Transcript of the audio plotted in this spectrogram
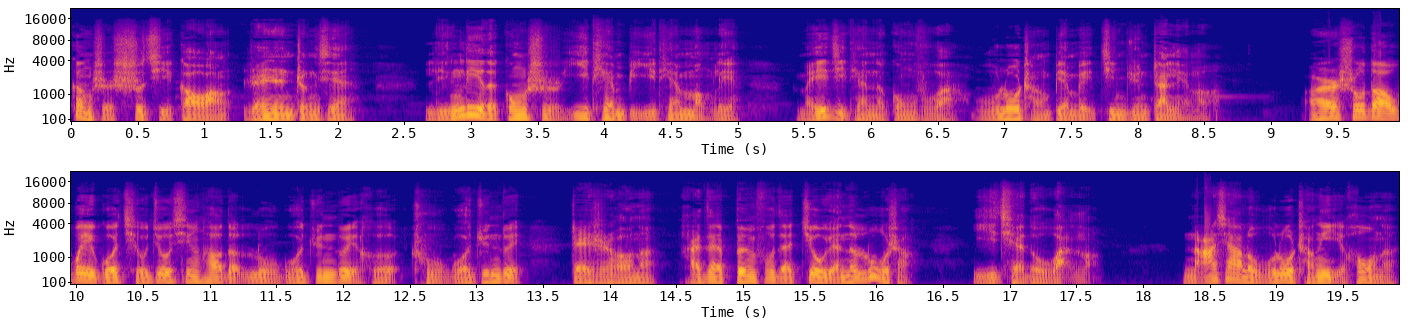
更是士气高昂，人人争先。凌厉的攻势一天比一天猛烈，没几天的功夫啊，五路城便被晋军占领了。而收到魏国求救信号的鲁国军队和楚国军队，这时候呢，还在奔赴在救援的路上，一切都晚了。拿下了五路城以后呢？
